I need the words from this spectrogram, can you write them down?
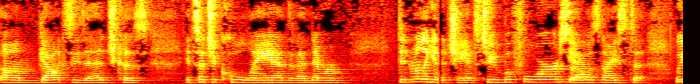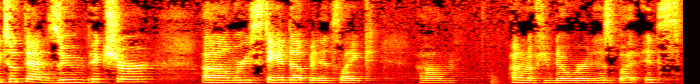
um, Galaxy's Edge because it's such a cool land, and I never didn't really get a chance to before. So Yeah. it was nice to. We took that Zoom picture um, where you stand up, and it's like, um, I don't know if you know where it is, but it's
